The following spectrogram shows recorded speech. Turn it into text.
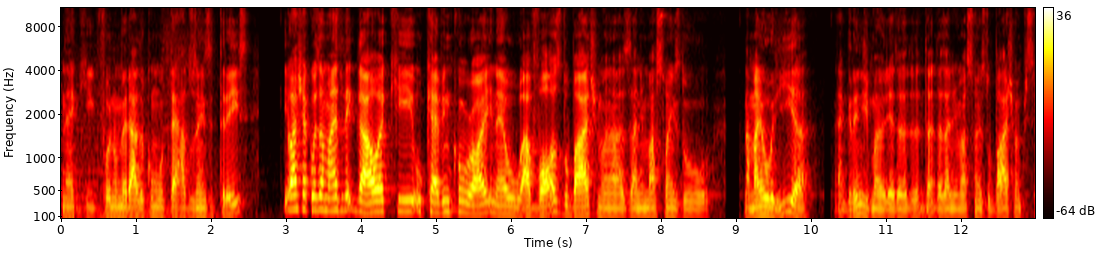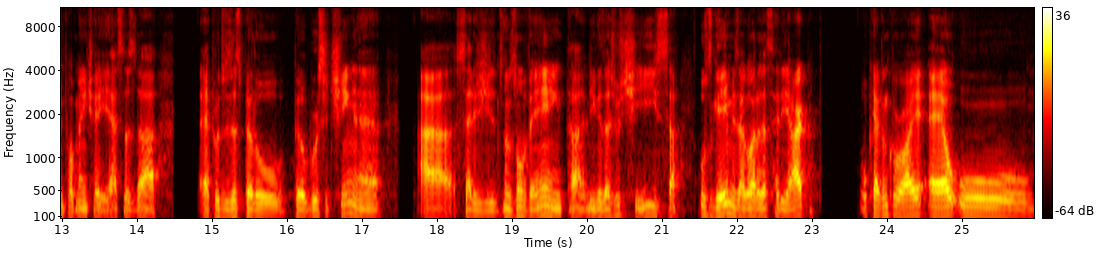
né? Que foi numerado como Terra 203. E eu acho que a coisa mais legal é que o Kevin Conroy, né, o, a voz do Batman nas animações do. Na maioria, a grande maioria da, da, das animações do Batman, principalmente aí essas da, é, produzidas pelo, pelo Bruce Timm, né, a série de anos 90, Liga da Justiça, os games agora da série Arca. O Kevin Conroy é o,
